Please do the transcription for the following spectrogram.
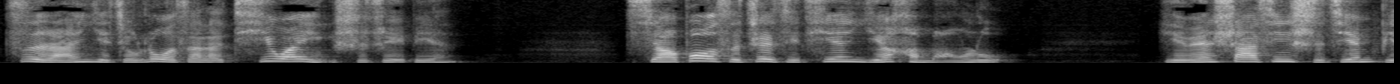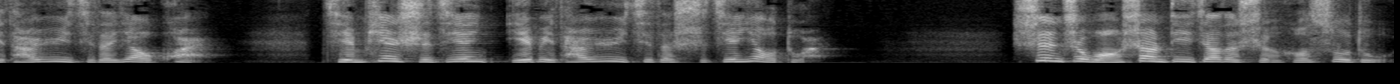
自然也就落在了 T Y 影视这边。小 boss 这几天也很忙碌，演员杀青时间比他预计的要快，剪片时间也比他预计的时间要短，甚至网上递交的审核速度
